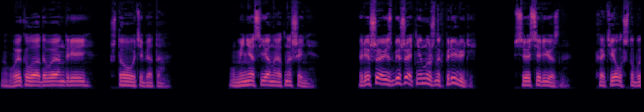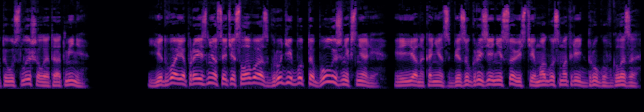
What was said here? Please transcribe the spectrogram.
«Выкладывай, Андрей, что у тебя там?» «У меня с Яной отношения. Решаю избежать ненужных прелюдий. Все серьезно. Хотел, чтобы ты услышал это от меня». Едва я произнес эти слова, с груди будто булыжник сняли, и я, наконец, без угрызений совести могу смотреть другу в глаза.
